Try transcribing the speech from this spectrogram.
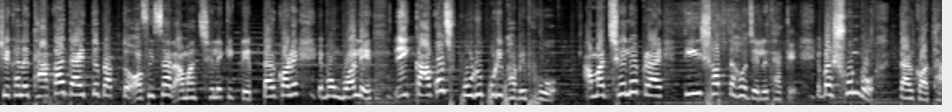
সেখানে থাকা দায়িত্বপ্রাপ্ত অফিসার আমার ছেলেকে গ্রেপ্তার করে এবং বলে, এই কাগজ পুরোপুরিভাবে ভুয়ো। আমার ছেলে প্রায় তিন সপ্তাহ জেলে থাকে। এবার শুনব তার কথা।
